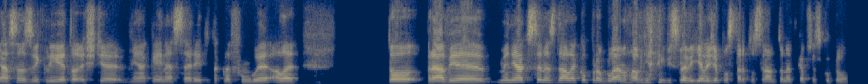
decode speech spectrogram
já jsem zvyklý, je to ještě v nějaké jiné sérii, to takhle funguje, ale to právě mi nějak se nezdál jako problém, hlavně když jsme viděli, že po startu se nám to netka přeskupilo.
